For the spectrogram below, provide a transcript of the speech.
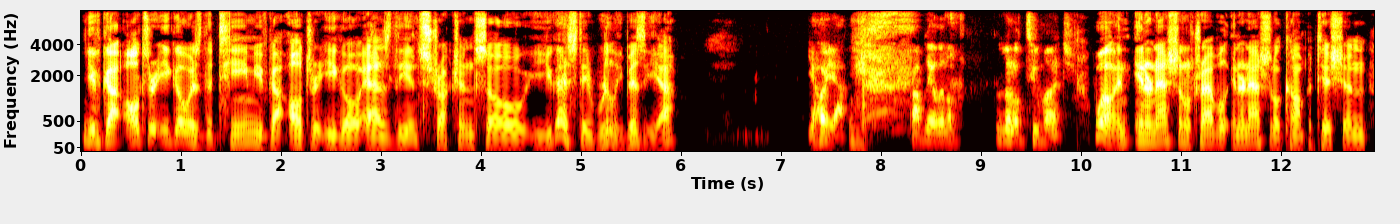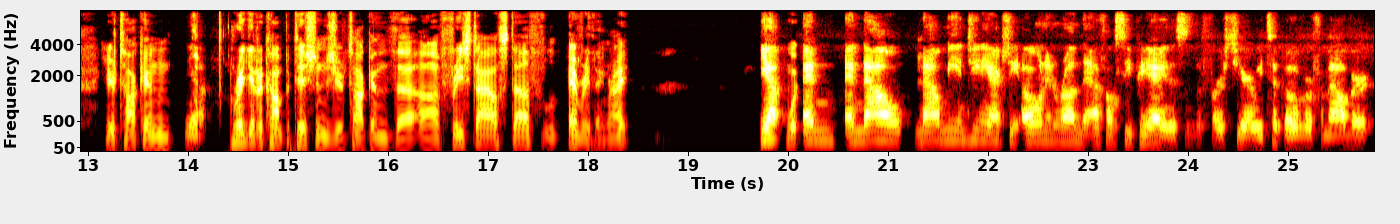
you've got Alter Ego as the team, you've got Alter Ego as the instruction. So you guys stay really busy, yeah? Oh yeah. Probably a little little too much. Well, in international travel, international competition, you're talking Yeah. regular competitions, you're talking the uh, freestyle stuff, everything, right? Yeah, What- and and now now me and Jeannie actually own and run the FLCPA. This is the first year we took over from Albert,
